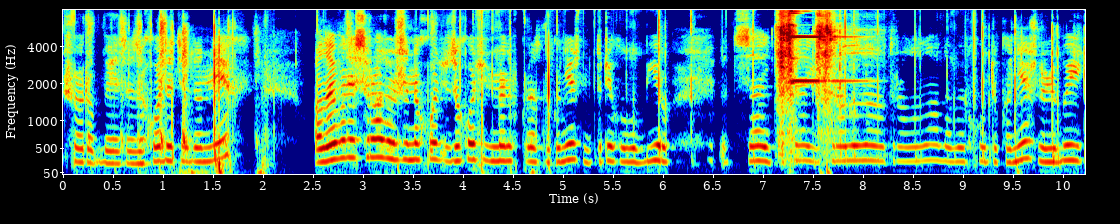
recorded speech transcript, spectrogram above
Що робити? Заходити до них. Але вони сразу вже находять, захочуть в мене вкрасти. Звісно, три голубіру. Цей, цей, тралала, тралала наверху. То, звісно, любий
